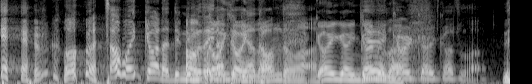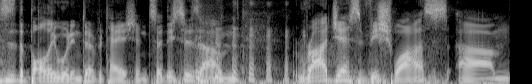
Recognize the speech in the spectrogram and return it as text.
yeah, of course. Oh my god, I didn't Oh, even going, that going, together. gondola. Going, going, Yeah, gondola. go go Godzilla. This is the Bollywood interpretation. So this is um, Rajesh Vishwas um,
